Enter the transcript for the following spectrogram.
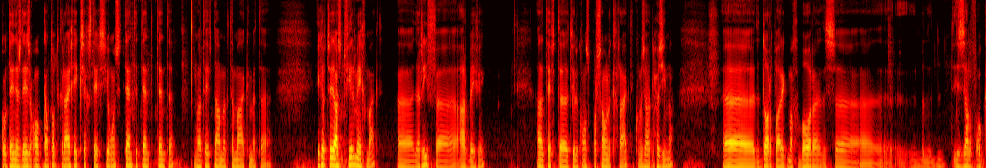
containers deze kant op te krijgen. Ik zeg steeds jongens, tenten, tenten, tenten. Wat heeft namelijk te maken met... Uh, ik heb 2004 meegemaakt. Uh, de Rief aardbeving. En dat heeft natuurlijk ons persoonlijk geraakt. Ik kom zo uit Huzima. Uh, de dorp waar ik ben geboren, dus, is zelf ook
